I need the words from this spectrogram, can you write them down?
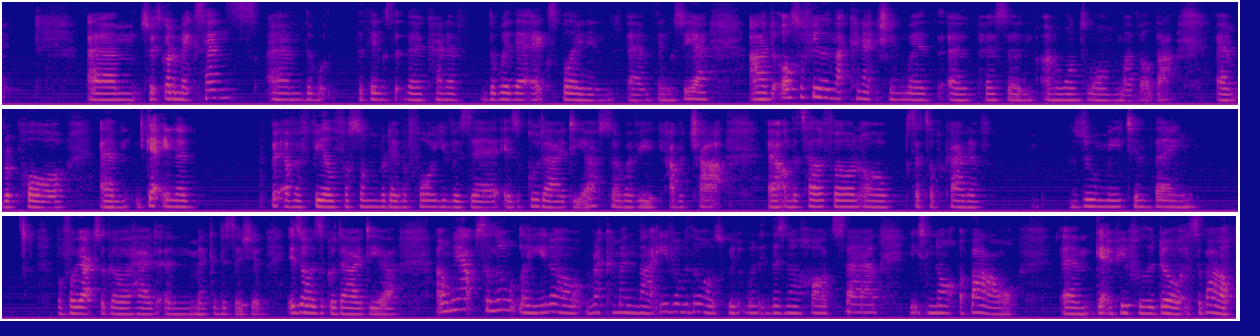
Um, so it's got to make sense. Um, the the things that they're kind of the way they're explaining um, things. So yeah, and also feeling that connection with a person on a one to one level, that um, rapport, um, getting a bit of a feel for somebody before you visit is a good idea. So whether you have a chat uh, on the telephone or set up a kind of Zoom meeting thing before you actually go ahead and make a decision is always a good idea. And we absolutely, you know, recommend that even with us. We, we, there's no hard sell. It's not about um, getting people the door. It's about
